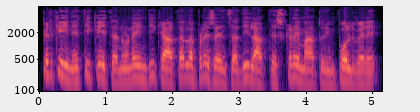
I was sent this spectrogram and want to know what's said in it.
perché in etichetta non è indicata la presenza di latte scremato in polvere.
